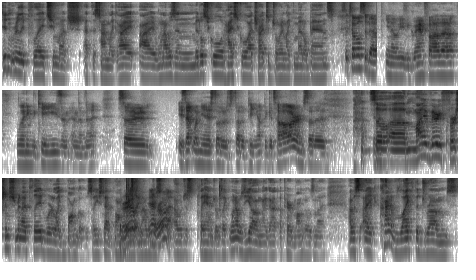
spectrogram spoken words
didn't really play too much at this time. Like I, I when I was in middle school and high school, I tried to join like metal bands. So tell us about you know your grandfather learning the keys and, and the note. So is that when you sort of started picking up the guitar and sort of So um, my very first instrument I played were like bongos. I used to have bongos, Really? and I would Yeah, just right. I would just play hand drums. Like when I was young, I got a pair of bongos, and I, I was I kind of liked the drums,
